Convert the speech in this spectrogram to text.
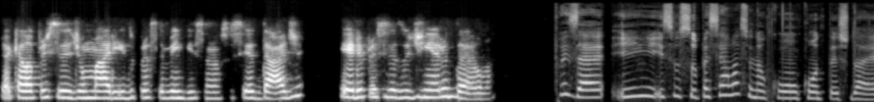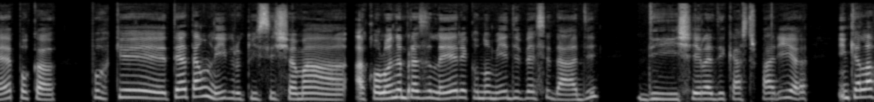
já que ela precisa de um marido para ser bem vista na sociedade e ele precisa do dinheiro dela. Pois é, e isso super se relaciona com o contexto da época, porque tem até um livro que se chama A Colônia Brasileira, Economia e Diversidade, de Sheila de Castro Faria, em que ela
